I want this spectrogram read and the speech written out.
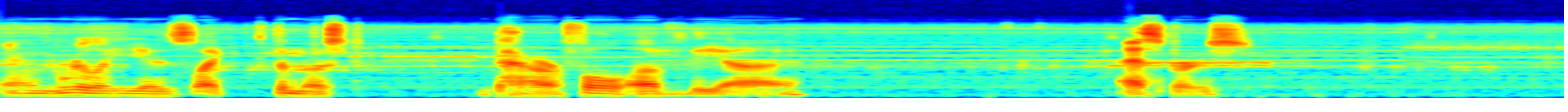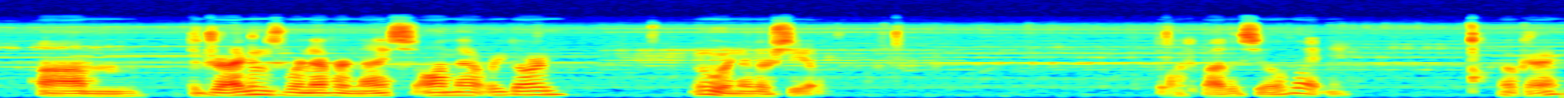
And really, he is like the most powerful of the uh, Espers. Um, the dragons were never nice on that regard. Ooh, another seal. Blocked by the Seal of Lightning. Okay.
